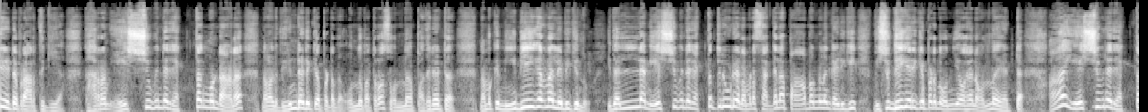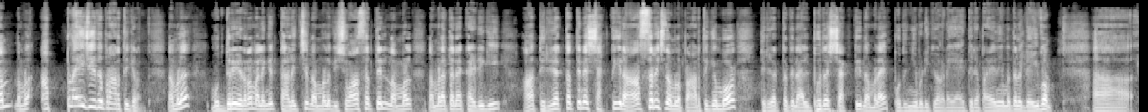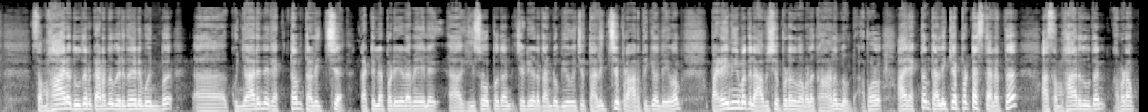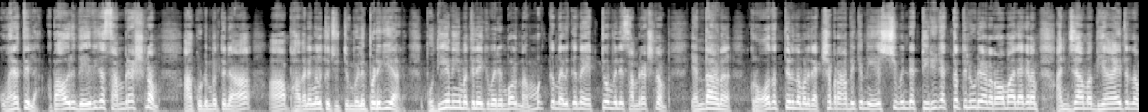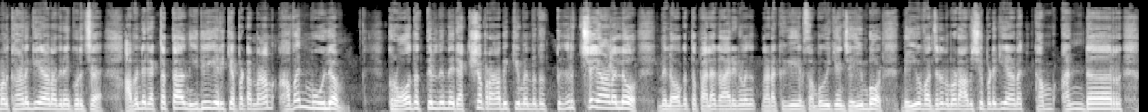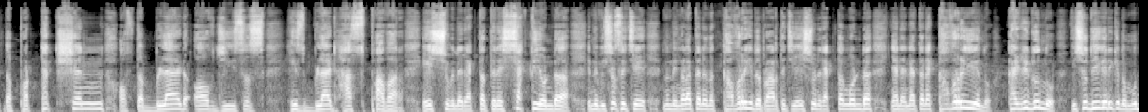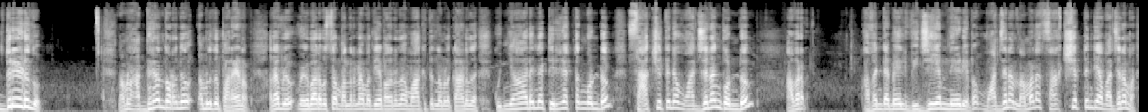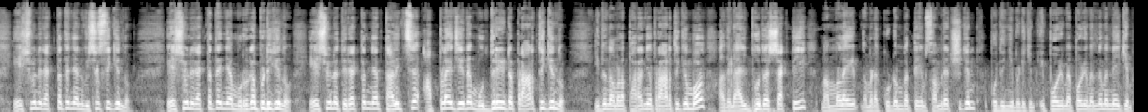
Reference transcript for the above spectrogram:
മുദ്രയിട്ട് പ്രാർത്ഥിക്കുക. കാരണം യേശുവിന്റെ രക്തം കൊണ്ടാണ് നമ്മൾ വീണ്ടെടുക്കപ്പെട്ടത്. ഒന്ന് പത്രോസ് ഒന്ന് പതിനെട്ട്. നമുക്ക് നീതീകരണം ലഭിക്കുന്നു. ഇതെല്ലാം യേശുവിന്റെ രക്തത്തിലൂടെ നമ്മുടെ സകല പാപങ്ങളും കഴുകി വിശുദ്ധീകരിക്കപ്പെടുന്നു. ഒന്ന് യോഹന ഒന്ന് എട്ട്. ആ യേശുവിന്റെ രക്തം നമ്മൾ അപ്ലൈ ചെയ്ത് പ്രാർത്ഥിക്കണം. നമ്മൾ മുദ്രയിടണം അല്ലെങ്കിൽ തളിച്ച് നമ്മൾ വിശ്വാസത്തിൽ നമ്മൾ നമ്മളെ തന്നെ കഴുകി ആ തിരുരക്തത്തിന്റെ ശക്തിയിൽ ആശ്രയിച്ച് നമ്മൾ പ്രാർത്ഥിക്കുമ്പോൾ തിരുരക്തത്തിന്റെ അത്ഭുത ശക്തി നമ്മളെ പൊതിഞ്ഞു പിടിക്കുവാനിടയായി തിരു പഴയ നിയമത്തിലെ ദൈവം സംഹാരദൂതൻ കടന്നു വരുന്നതിന് മുൻപ് കുഞ്ഞാടിന് രക്തം തളിച്ച് കട്ടിലപ്പടിയുടെ മേൽ ഹീസോപ്പ് ചെടിയുടെ തണ്ട് ഉപയോഗിച്ച് തളിച്ച് പ്രാർത്ഥിക്കാൻ ദൈവം പഴയ നിയമത്തിൽ ആവശ്യപ്പെടുന്നത് നമ്മൾ കാണുന്നുണ്ട്. അപ്പോൾ ആ രക്തം തളിക്കപ്പെട്ട സ്ഥലത്ത് ആ സംഹാരദൂതൻ അവിടെ വരത്തില്ല. അപ്പോൾ ആ ഒരു ദൈവിക സംരക്ഷണം ആ കുടുംബത്തിന് ആ ആ ഭവനങ്ങൾക്ക് ചുറ്റും വെളിപ്പെടുകയാണ്. പുതിയ നിയമത്തിലേക്ക് വരുമ്പോൾ നമുക്ക് നൽകുന്ന ഏറ്റവും വലിയ സംരക്ഷണം എന്താണ്? ക്രോധത്തിൽ നമ്മൾ രക്ഷ പ്രാപിക്കുന്ന യേശുവിന്റെ തിരുരക്തത്തിലൂടെയാണ് റോമാലേഖനം അഞ്ചാം അധ്യായത്തിൽ നമ്മൾ കാണുകയാണ് അതിനെക്കുറിച്ച്. അവന്റെ രക്തത്താൽ നീതീകരിക്കപ്പെട്ട നാം അവൻ മൂലം ക്രോധത്തിൽ നിന്ന് രക്ഷ പ്രാപിക്കുമെന്നത് തീർച്ചയാണല്ലോ. ഇന്ന് ലോകത്ത് പല കാര്യങ്ങളും നടക്കുകയും സംഭവിക്കുകയും ചെയ്യുമ്പോൾ ദൈവവചനം നമ്മളോട് ആവശ്യപ്പെടുകയാണ് come under the protection of the blood of Jesus his blood has power യേശുവിന്റെ രക്തത്തിന് ശക്തിയുണ്ട്. എന്ന് വിശ്വസിച്ച് ഇന്ന് നിങ്ങളെ തന്നെ ഒന്ന് കവർ ചെയ്ത് പ്രാർത്ഥിച്ച് യേശുവിന്റെ രക്തം കൊണ്ട് ഞാൻ എന്നെ തന്നെ കവർ ചെയ്യുന്നു കഴുകുന്നു വിശുദ്ധീകരിക്കുന്നു മുദ്രയിടുന്നു. നമ്മൾ അധരം തുറന്ന് നമ്മളിത് പറയണം. അതാ വെളി- വെളിപാട് പുസ്തകം പന്ത്രണ്ടാം മതിയായ പന്ത്രണ്ടാം വാക്യത്തിൽ നമ്മൾ കാണുന്നത്. കുഞ്ഞാടിന്റെ തിരുരക്തം കൊണ്ടും സാക്ഷ്യത്തിന്റെ വചനം കൊണ്ടും അവർ അവന്റെ മേൽ വിജയം നേടി. അപ്പം വചനം നമ്മുടെ സാക്ഷ്യത്തിന്റെ ആ വചനമാണ് യേശുവിന്റെ രക്തത്തെ ഞാൻ വിശ്വസിക്കുന്നു. യേശുവിന്റെ രക്തത്തെ ഞാൻ മുറുകെ പിടിക്കുന്നു. യേശുവിന്റെ തിരക്തം ഞാൻ തളിച്ച് അപ്ലൈ ചെയ്ത് മുദ്രയിട്ട് പ്രാർത്ഥിക്കുന്നു. ഇത് നമ്മൾ പറഞ്ഞ് പ്രാർത്ഥിക്കുമ്പോൾ അതിന് അത്ഭുത ശക്തി നമ്മളെയും നമ്മുടെ കുടുംബത്തെയും സംരക്ഷിക്കും പൊതിഞ്ഞു പിടിക്കും. ഇപ്പോഴും എപ്പോഴും എന്നും എന്നേക്കും.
